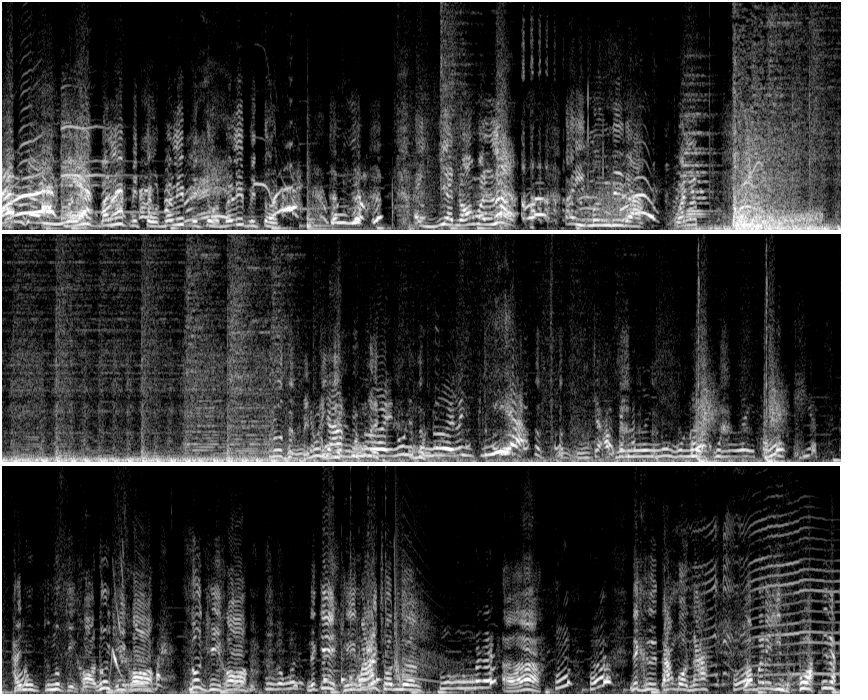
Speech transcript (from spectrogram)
น้ำเลยมารีบมารีบไปตูดมารีบไปตูดมารีบไปตูดไอ้เหี้ยน้องมันเลิกไอ้มึงดีนะวันนั้น รู้สึกเป็นนุ่นยากูเหนื่อยนุ่นกูเหนื่อยแล้วไอ้เหี้ยมึงจะเอาไปเหนื่อยนุ่นกูเหนื่อยกูเหนื่อยทำไมเครียดให้นุ่นนุ่นขี่คอนุ่นขี่คอนุ่นขี่คอมึงลงมานิกกี้ขี่ม้าชนเมืองมึงมาเลยเออนี่คือทางบนนะ เราไม่ได้อินไว้นะ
